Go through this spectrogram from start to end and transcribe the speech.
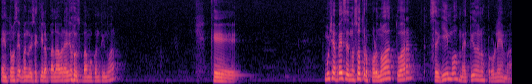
Entonces, bueno, dice aquí la palabra de Dios, vamos a continuar. Que muchas veces nosotros por no actuar seguimos metidos en los problemas.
